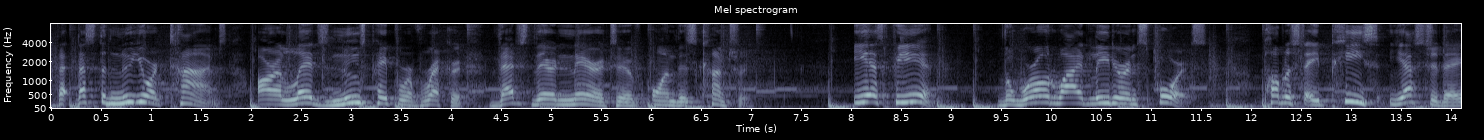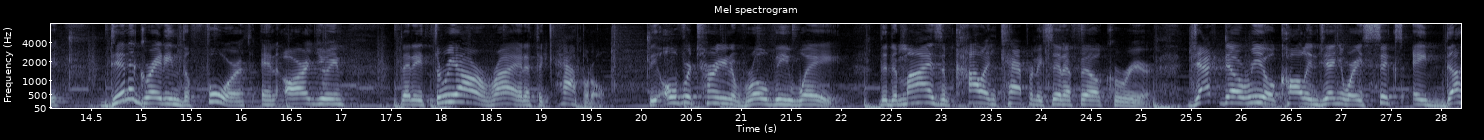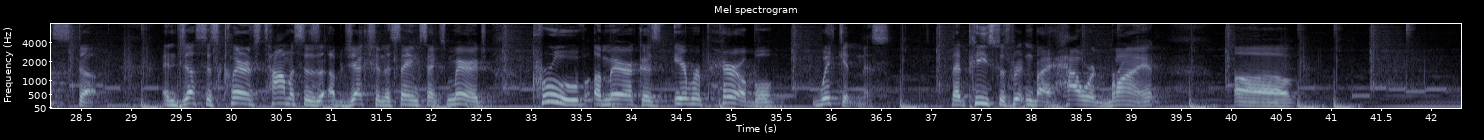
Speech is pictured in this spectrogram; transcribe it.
That, that's the New York Times, our alleged newspaper of record. That's their narrative on this country. ESPN, the worldwide leader in sports, published a piece yesterday denigrating the fourth and arguing that a three hour riot at the Capitol, the overturning of Roe v. Wade, the demise of Colin Kaepernick's NFL career, Jack Del Rio calling January 6 a dust up, and Justice Clarence Thomas's objection to same sex marriage prove America's irreparable wickedness. That piece was written by Howard Bryant. Uh,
